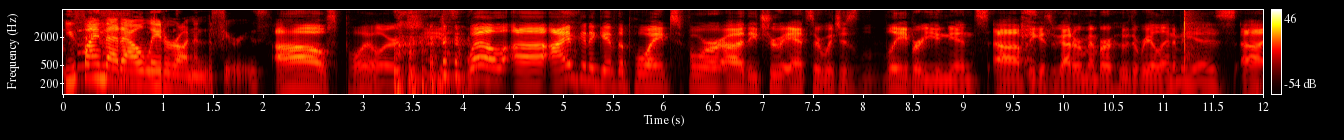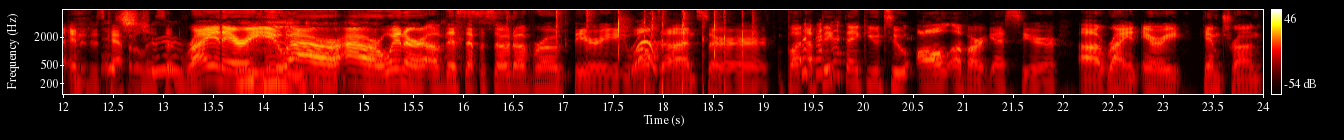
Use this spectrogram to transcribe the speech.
you find that out later on in the series. Oh, spoiler! Jeez. well, uh, I'm gonna give the point for uh, the true answer, which is labor unions, uh, because we got to remember who the real enemy is, uh, and it is capitalism. Ryan Arey, mm-hmm. you are our winner of this episode of Rogue Theory. Well done, sir. But a big thank you to all of our guests here: uh, Ryan Arey, Kim Trung,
